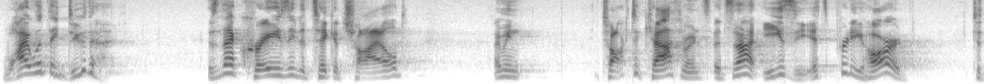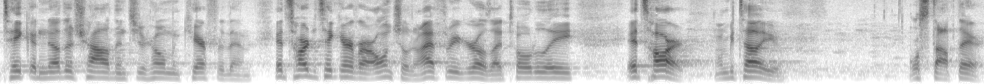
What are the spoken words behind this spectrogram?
Why would they do that? Isn't that crazy to take a child? I mean, talk to Catherine. It's, not easy, it's pretty hard to take another child into your home and care for them. It's hard to take care of our own children. I have three girls. I totally, it's hard. Let me tell you. We'll stop there.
